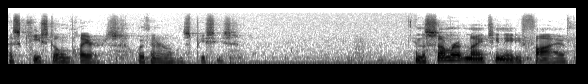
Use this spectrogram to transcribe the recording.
as keystone players within our own species? In the summer of 1985,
